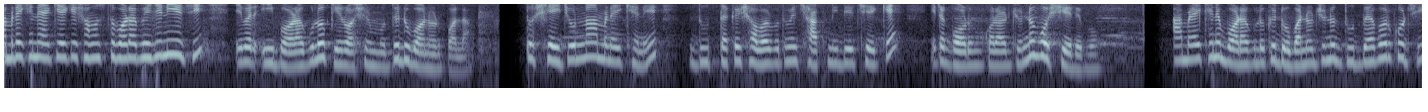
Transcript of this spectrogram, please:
আমরা এখানে একে একে সমস্ত বড়া ভেজে নিয়েছি। এবার এই বড়াগুলোকে রসের মধ্যে ডুবানোর পালা। তো সেই জন্য আমরা এখানে দুধটাকে সবার প্রথমে ছাঁকনি দিয়ে ছেঁকে এটা গরম করার জন্য বসিয়ে দেব। আমরা এখানে বড়াগুলোকে ডোবানোর জন্য দুধ ব্যবহার করছি।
